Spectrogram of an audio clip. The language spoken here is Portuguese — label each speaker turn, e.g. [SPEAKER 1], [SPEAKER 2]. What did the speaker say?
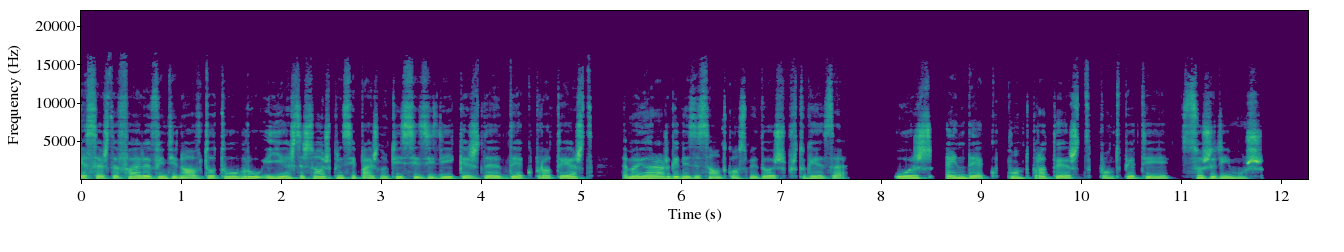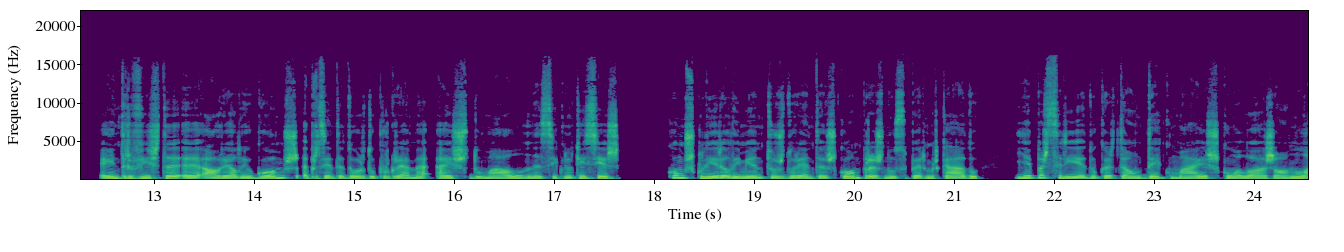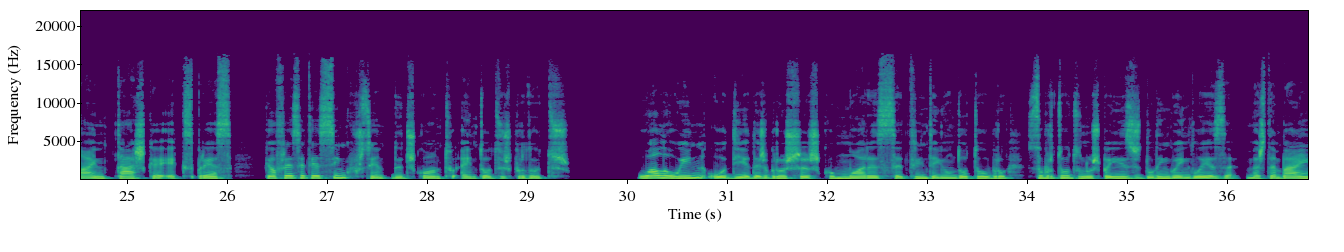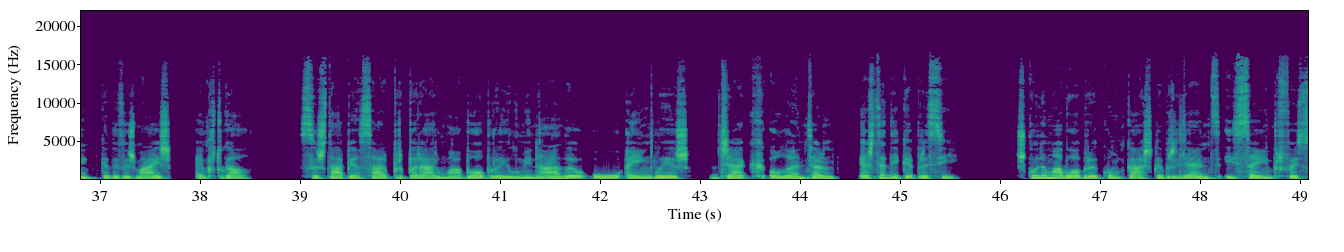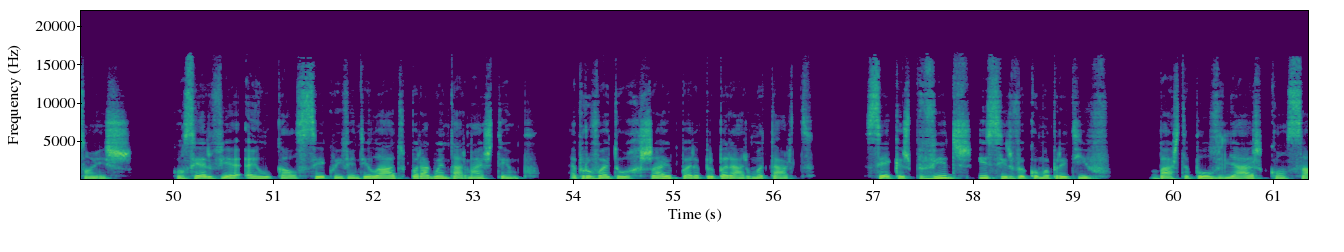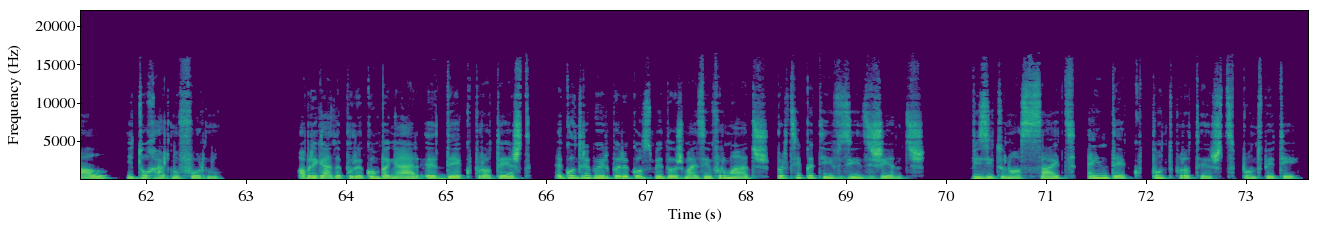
[SPEAKER 1] É sexta-feira, 29 de outubro, e estas são as principais notícias e dicas da DECO Proteste, a maior organização de consumidores portuguesa. Hoje, em DECO.proteste.pt, sugerimos a entrevista a Aurélio Gomes, apresentador do programa Eixo do Mal, na SIC Notícias, como escolher alimentos durante as compras no supermercado e a parceria do cartão DECO Mais com a loja online Tasca Express, que oferece até 5% de desconto em todos os produtos. O Halloween, ou Dia das Bruxas, comemora-se a 31 de outubro, sobretudo nos países de língua inglesa, mas também, cada vez mais, em Portugal. Se está a pensar preparar uma abóbora iluminada ou, em inglês, Jack o' Lantern, esta dica é para si. Escolha uma abóbora com casca brilhante e sem imperfeições. Conserve-a em local seco e ventilado para aguentar mais tempo. Aproveite o recheio para preparar uma tarte. Seque as pevides e sirva como aperitivo. Basta polvilhar com sal e torrar no forno. Obrigada por acompanhar a DECO Proteste a contribuir para consumidores mais informados, participativos e exigentes. Visite o nosso site em deco.proteste.pt.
